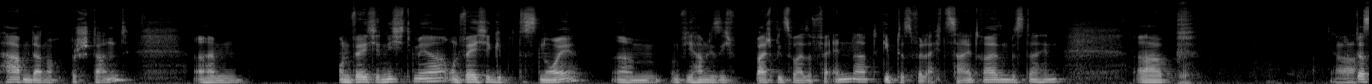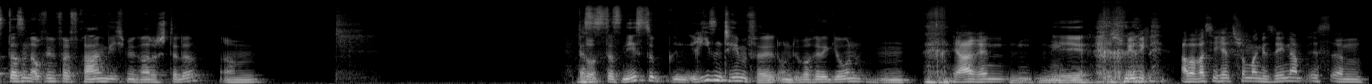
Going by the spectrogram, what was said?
haben da noch Bestand ähm, und welche nicht mehr und welche gibt es neu? Ähm, und wie haben die sich beispielsweise verändert? Gibt es vielleicht Zeitreisen bis dahin? Äh, Ja. das, das sind auf jeden Fall Fragen, die ich mir gerade stelle. Ähm, das So. ist das nächste Riesenthemenfeld und über Religion, hm, Ja, Ren, nee. schwierig. Aber was ich jetzt schon mal gesehen habe, ist, ähm,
